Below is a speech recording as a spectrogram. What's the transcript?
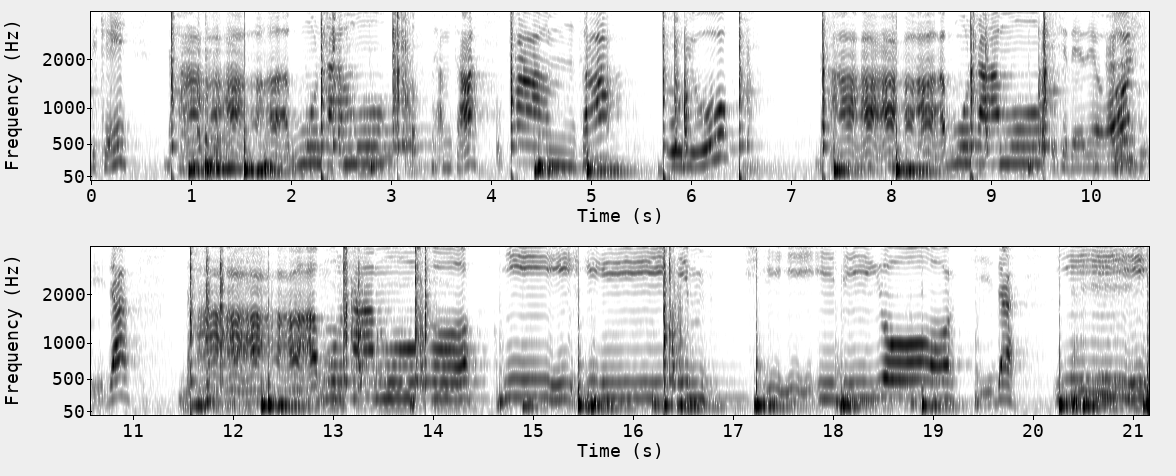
이렇게. 나무나무. 삼사. 삼사. 오육. 나무나무. 이렇게 돼야 돼요. 시작. 나무나무. 이힘. 시리요 시작. 이힘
